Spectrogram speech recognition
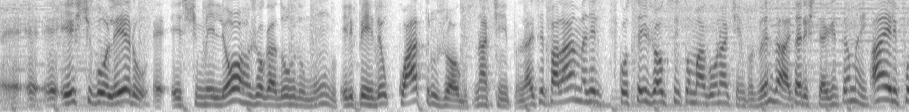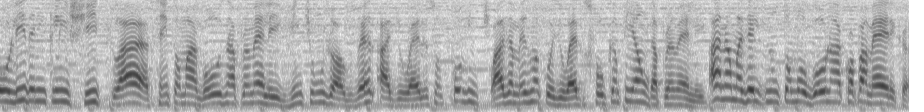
é, é, é, este goleiro, é, este melhor jogador do mundo, ele perdeu quatro jogos na Champions. Aí você fala, ah, mas ele ficou seis jogos sem tomar gol na Champions. Verdade. Ter Stegen também. Ah, ele foi o líder em clean sheets lá, sem tomar gols na Premier League. 21 jogos. Verdade. O Ederson ficou 20. Quase a mesma coisa. O Ederson foi o campeão da Premier League. Ah, não, mas ele não tomou gol na Copa América.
